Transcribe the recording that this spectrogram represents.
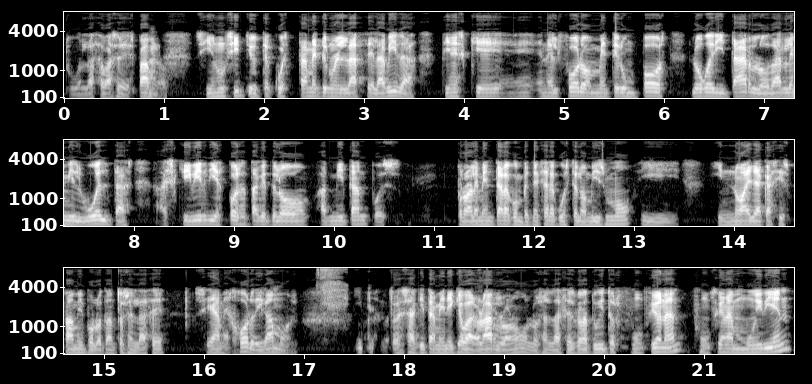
tu enlace va a ser spam. Claro. Si en un sitio te cuesta meter un enlace la vida, tienes que eh, en el foro meter un post, luego editarlo, darle mil vueltas, escribir 10 posts hasta que te lo admitan, pues probablemente a la competencia le cueste lo mismo y, y no haya casi spam y por lo tanto ese enlace sea mejor, digamos. Entonces aquí también hay que valorarlo, ¿no? Los enlaces gratuitos funcionan, funcionan muy bien,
